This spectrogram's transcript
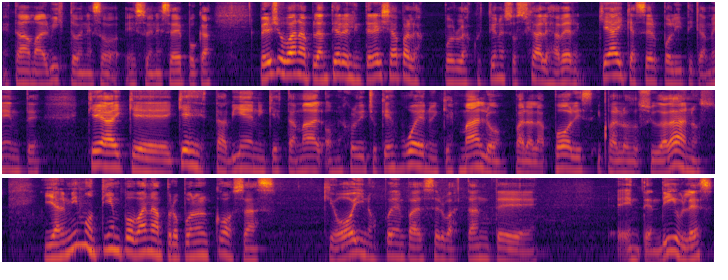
estaba mal visto en eso, eso en esa época. Pero ellos van a plantear el interés ya para las, por las cuestiones sociales, a ver qué hay que hacer políticamente, qué hay que, qué está bien y qué está mal, o mejor dicho, qué es bueno y qué es malo para la polis y para los ciudadanos. Y al mismo tiempo van a proponer cosas que hoy nos pueden parecer bastante entendibles,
